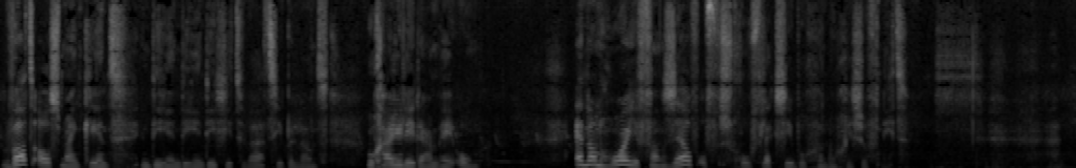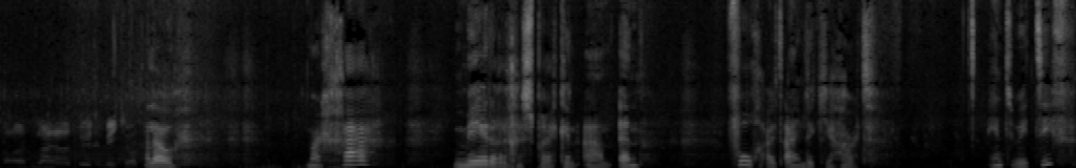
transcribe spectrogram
Wat als mijn kind in die en die en die situatie belandt? Hoe gaan jullie daarmee om? En dan hoor je vanzelf of een school flexibel genoeg is of niet. Hallo. Maar ga meerdere gesprekken aan en volg uiteindelijk je hart. Intuïtief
